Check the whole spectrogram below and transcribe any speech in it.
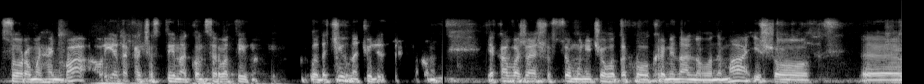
сором і ганьба. Але є така частина консервативних викладачів на чолі яка вважає, що в цьому нічого такого кримінального нема, і що е,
